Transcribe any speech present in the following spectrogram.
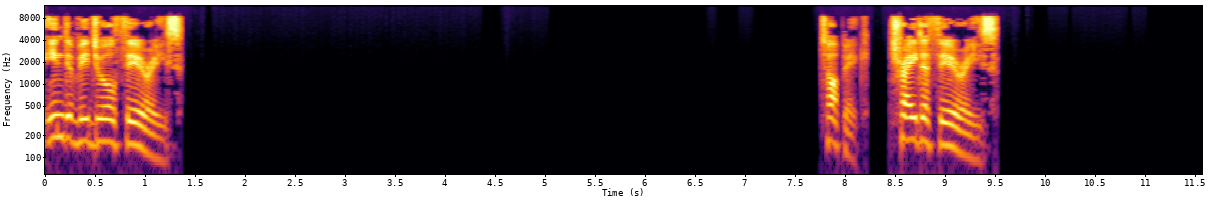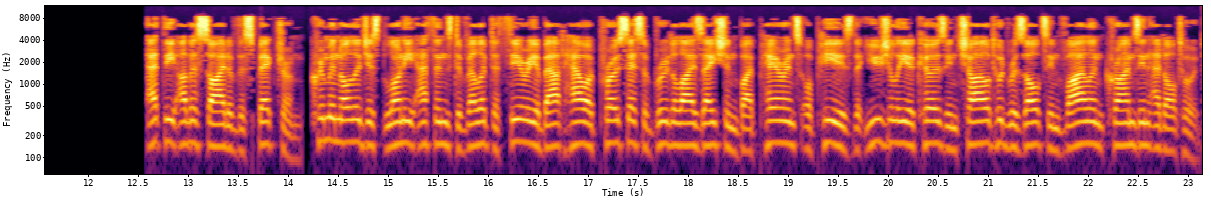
Individual theories Trait theories At the other side of the spectrum, criminologist Lonnie Athens developed a theory about how a process of brutalization by parents or peers that usually occurs in childhood results in violent crimes in adulthood.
